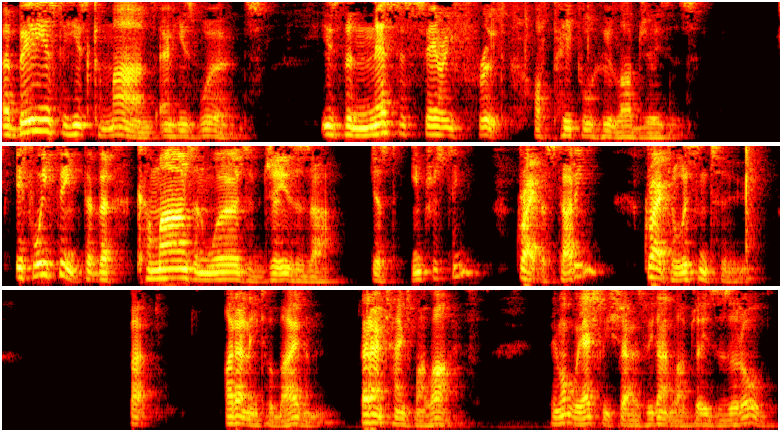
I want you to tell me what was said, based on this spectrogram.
Obedience to his commands and his words is the necessary fruit of people who love Jesus. If we think that the commands and words of Jesus are just interesting, great to study, great to listen to, but I don't need to obey them, they don't change my life, then what we actually show is we don't love Jesus at all.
